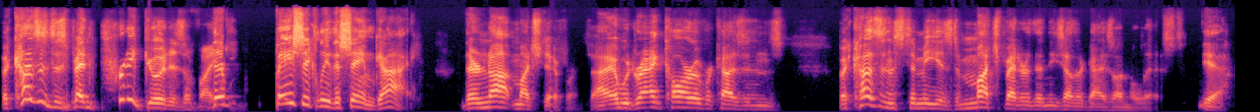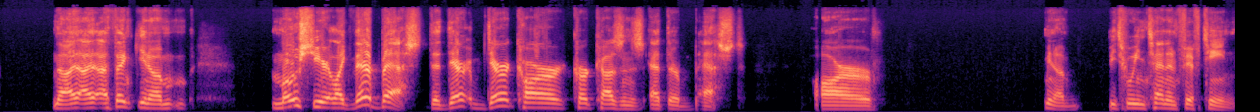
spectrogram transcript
but Cousins has been pretty good as a Viking. They're basically the same guy. They're, not much different. I would rank Carr over Cousins, but Cousins to me is much better than these other guys on the list. Yeah. No, I, I think you know most year like their best. The Der- Derek Carr, Kirk Cousins at their best are you know between ten and fifteen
